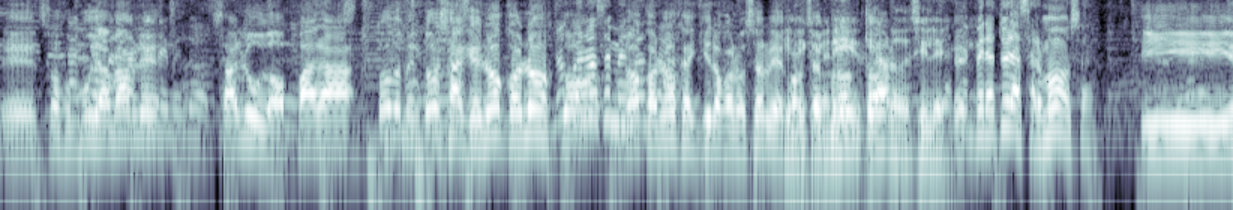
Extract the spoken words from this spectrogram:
eh, sos Saludo muy amable. Saludo para todo Mendoza que no conozco, No conoce Mendoza. conozca y quiero conocer, voy a Tiene que conocer venir, pronto. claro, decirle. La temperatura es hermosa. Y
